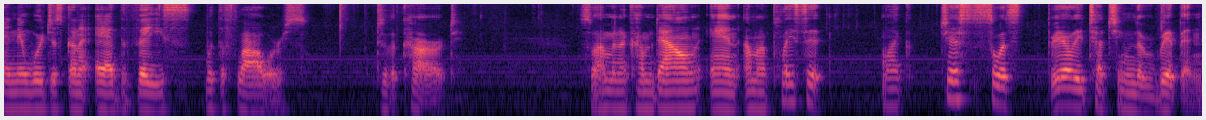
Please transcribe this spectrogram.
and then we're just going to add the vase with the flowers to the card. So I'm going to come down and I'm going to place it like just so it's barely touching the ribbon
